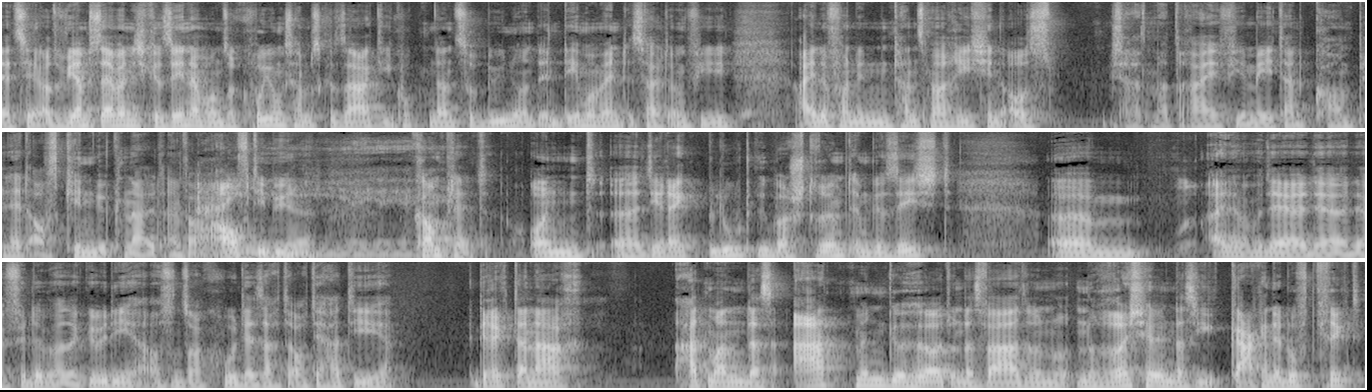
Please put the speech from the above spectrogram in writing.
erzählt, also wir haben es selber nicht gesehen, aber unsere Crewjungs haben es gesagt, die guckten dann zur Bühne und in dem Moment ist halt irgendwie eine von den Tanzmariechen aus, ich sag jetzt mal, drei, vier Metern komplett aufs Kinn geknallt, einfach ei, auf die Bühne. Komplett. Und äh, direkt Blut überströmt im Gesicht. Ähm, eine, der, der, der Philipp, oder Gödi aus unserer Crew, der sagte auch, der hat die direkt danach hat man das Atmen gehört und das war so ein Röcheln, dass sie gar keine Luft kriegt.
